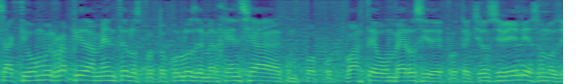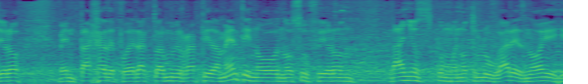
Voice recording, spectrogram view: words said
se activó muy rápidamente los protocolos de emergencia por, parte de bomberos y de protección civil y eso nos dio ventaja de poder actuar muy rápidamente y no, no sufrieron daños como en otros lugares, ¿no? Y,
